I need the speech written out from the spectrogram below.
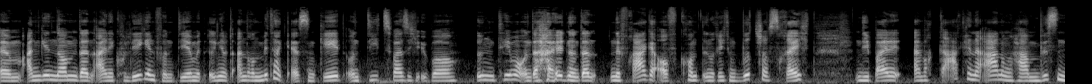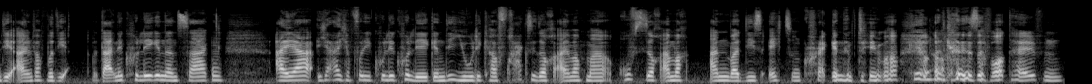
ähm, angenommen dann eine Kollegin von dir mit irgendjemand anderen Mittagessen geht und die zwei sich über irgendein Thema unterhalten und dann eine Frage aufkommt in Richtung Wirtschaftsrecht und die beide einfach gar keine Ahnung haben, wissen die einfach, wo die deine Kollegin dann sagen, ah ja, ja, ich habe voll die coole Kollegin, die Julika, frag sie doch einfach mal, ruf sie doch einfach an, weil die ist echt so ein Crack in dem Thema genau. und kann dir sofort helfen.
